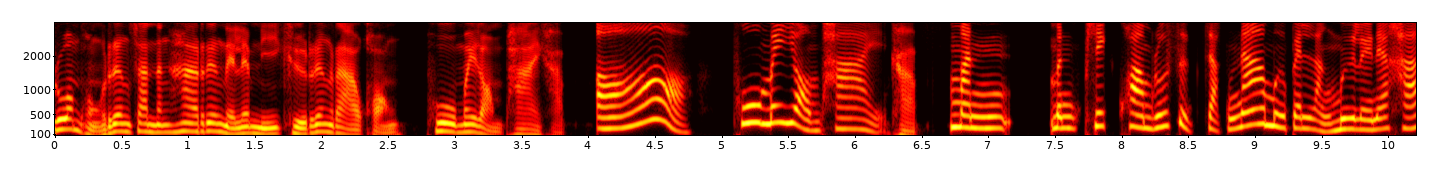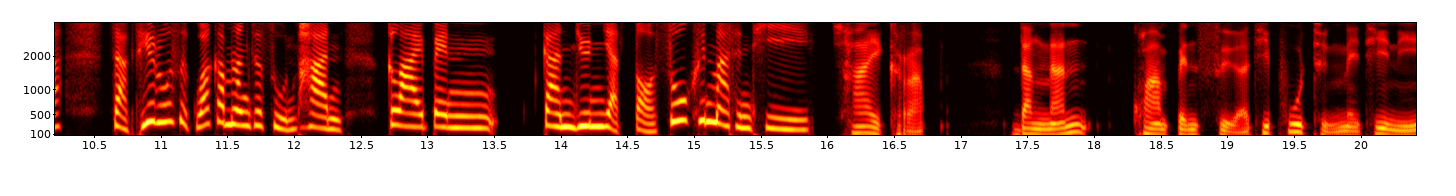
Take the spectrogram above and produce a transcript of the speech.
ร่วมของเรื่องสั้นทั้ง 5 เรื่องในเล่มนี้คือเรื่องราวของผู้ไม่ยอมพ่ายครับอ๋อ ผู้ไม่ยอมพ่าย ครับ มัน มันพลิกความรู้สึกจากหน้ามือเป็นหลังมือเลยนะคะ จากที่รู้สึกว่ากำลังจะสูญพันธุ์กลายเป็นการยืนหยัดต่อสู้ขึ้นมาทันที ใช่ครับ ดังนั้นความเป็นเสือที่พูดถึงในที่นี้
